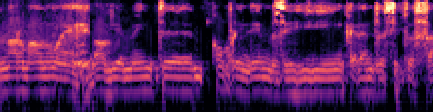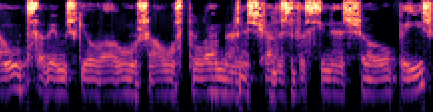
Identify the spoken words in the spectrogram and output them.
Normal não é. Obviamente compreendemos e encaramos a situação. Sabemos que houve alguns, alguns problemas nas chegadas de vacinas ao país.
